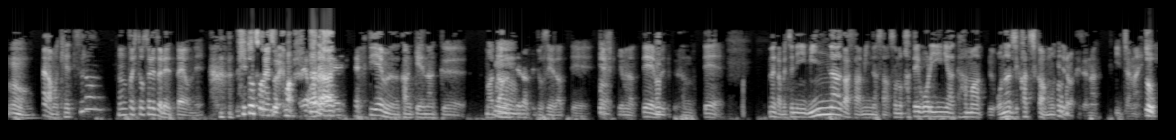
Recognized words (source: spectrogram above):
うん。なんかもう結論、ほんと人それぞれだよね。人それぞれ。まあ、我 ただ、々 FTM 関係なく、まあうん男性だって女性だって、うん FTM だって、ムーさんだって、なんか別にみんながさ、みんなさ、そのカテゴリーに当てはまる同じ価値観を持ってるわけじゃないじゃない？そ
